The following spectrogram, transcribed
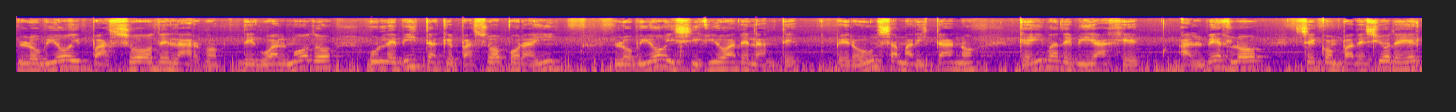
lo vio y pasó de largo. De igual modo, un levita que pasó por ahí lo vio y siguió adelante. Pero un samaritano que iba de viaje, al verlo, se compadeció de él,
